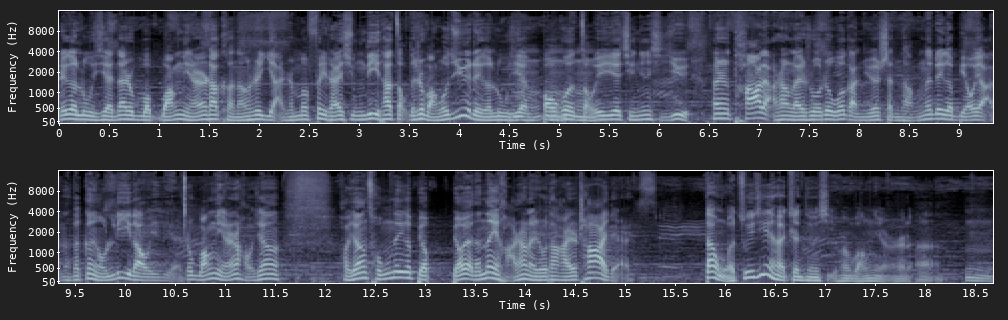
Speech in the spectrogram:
这个路线，但是王王宁他可能是演什么《废柴兄弟》，他走的是网络剧这个路线，嗯包括嗯走一些情景喜剧。但是他俩上来说，这我感觉沈腾的这个表演呢，他更有力道一些。这王宁好像好像从那个表表演的内涵上来说，他还是差一点儿。但我最近还真挺喜欢王宁的，嗯，嗯，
